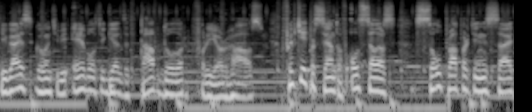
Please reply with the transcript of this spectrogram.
you guys going to be able to get the top dollar for your house. 58% of all sellers sold property inside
